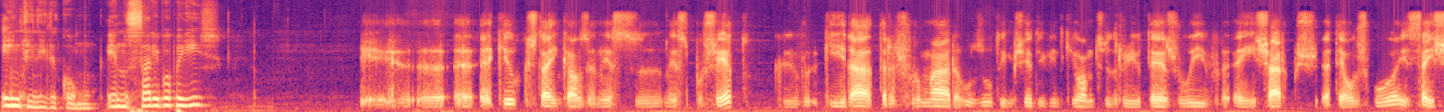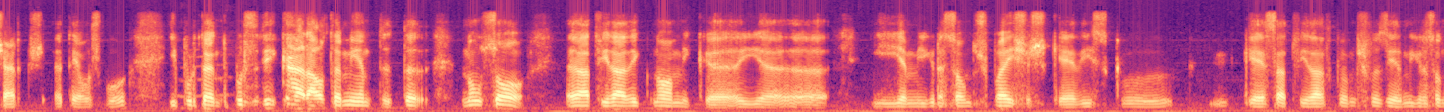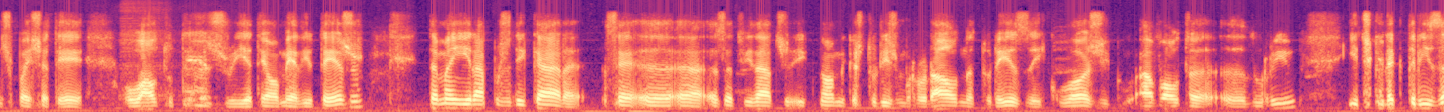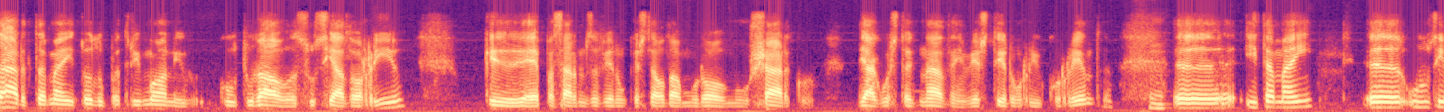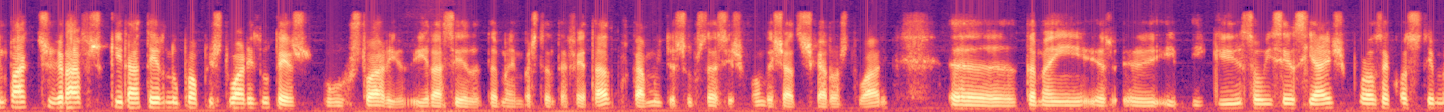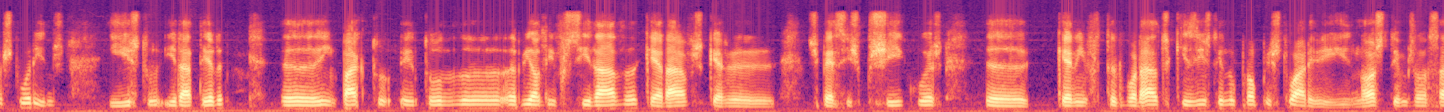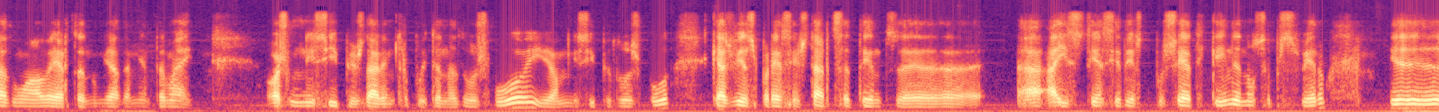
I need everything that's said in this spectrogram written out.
é entendida como? É necessária para o país? É, aquilo que está em causa nesse, nesse projeto que, que, irá transformar os últimos 120 km do Rio Tejo livre em charcos até Lisboa, em seis charcos até Lisboa, e, portanto, prejudicar altamente não só a atividade económica e a, e a migração dos peixes, que é disso que, que é essa atividade que vamos fazer, migração dos peixes até o Alto Tejo e até ao Médio Tejo, também irá prejudicar uh, as atividades económicas, turismo rural, natureza, ecológico à volta uh, do rio e descaracterizar também todo o património cultural associado ao rio, que é passarmos a ver um castelo de Almorol num charco de água estagnada em vez de ter um rio corrente, uh, e também uh, os impactos graves que irá ter no próprio estuário do Tejo. O estuário irá ser também bastante afetado, porque há muitas substâncias que vão deixar de chegar ao estuário, uh, também, e, e, que são essenciais para os ecossistemas estuarinos. E isto irá ter impacto em toda a biodiversidade, quer aves, quer espécies peixícolas, quer invertebrados que existem no próprio estuário. E nós temos lançado um alerta, nomeadamente também aos municípios da área metropolitana de Lisboa e ao município de Lisboa, que às vezes parecem estar desatentos à, à existência deste projeto e que ainda não se aperceberam, eh,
